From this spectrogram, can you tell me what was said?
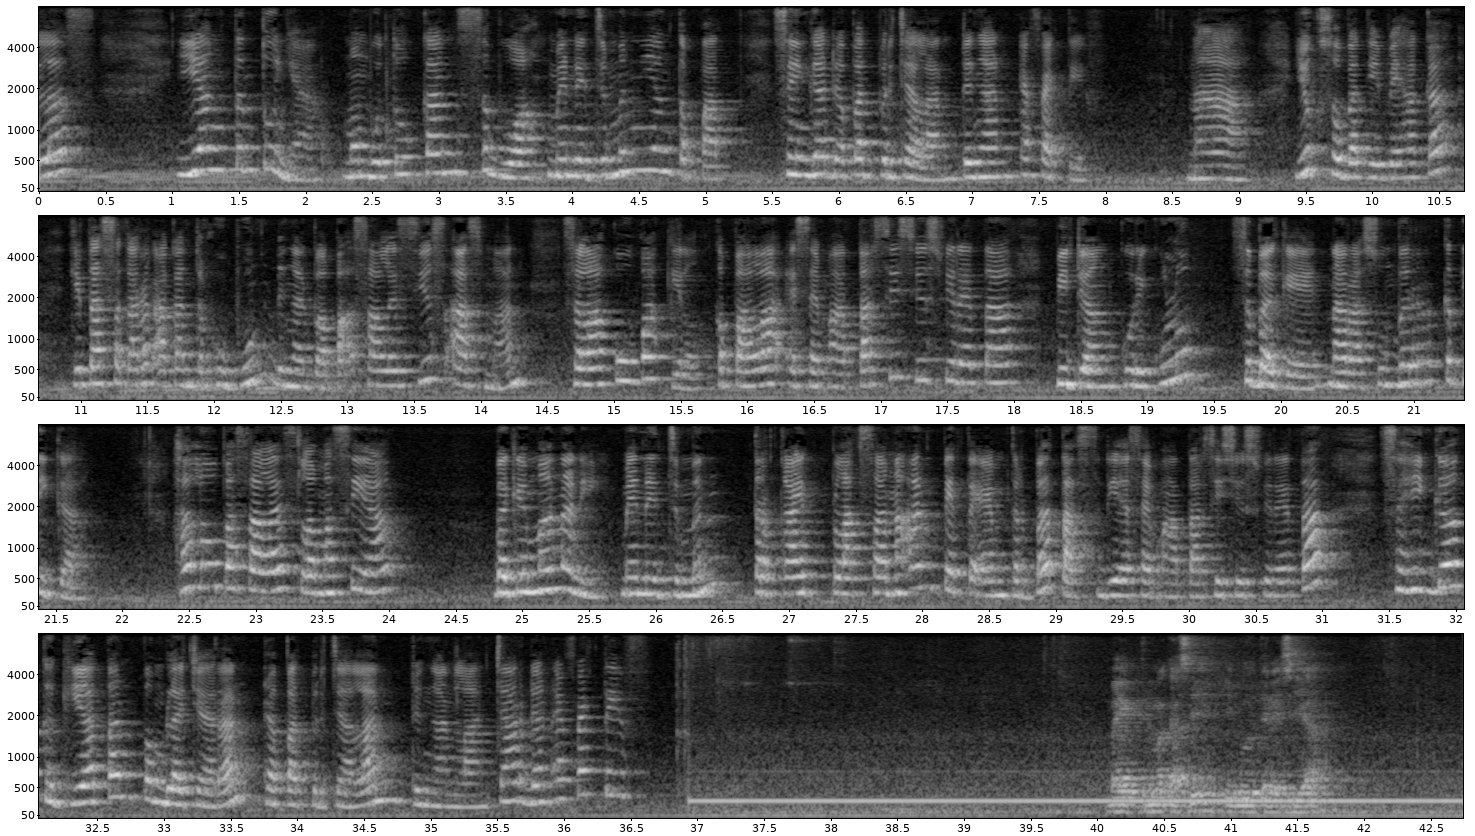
yang tentunya membutuhkan sebuah manajemen yang tepat sehingga dapat berjalan dengan efektif. Nah, yuk Sobat YBHK, kita sekarang akan terhubung dengan Bapak Salesius Asman selaku Wakil Kepala SMA Tarsisius Vireta bidang kurikulum sebagai narasumber ketiga. Halo Pak Saleh, selamat siang. Bagaimana nih manajemen terkait pelaksanaan PTM terbatas di SMA Tarsisius Vireta sehingga kegiatan pembelajaran dapat berjalan dengan lancar dan efektif? Baik, terima kasih Ibu Teresia.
